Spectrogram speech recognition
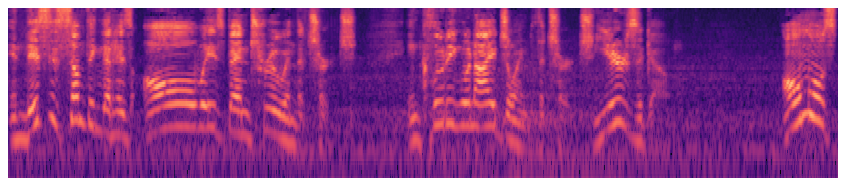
And this is something that has always been true in the church, including when I joined the church years ago. Almost,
